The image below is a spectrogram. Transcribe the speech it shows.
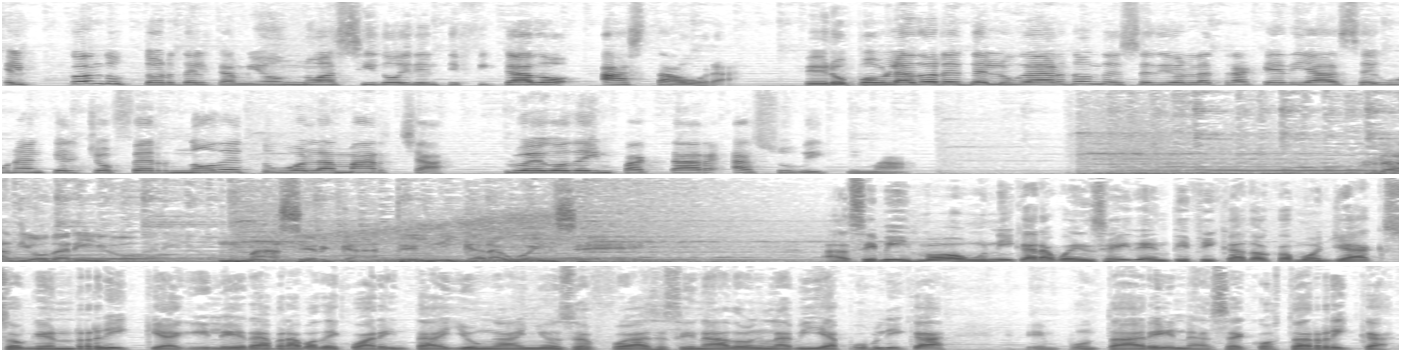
El conductor del camión no ha sido identificado hasta ahora, pero pobladores del lugar donde se dio la tragedia aseguran que el chofer no detuvo la marcha luego de impactar a su víctima. Radio Darío, más cerca del nicaragüense. Asimismo, un nicaragüense identificado como Jackson Enrique Aguilera Bravo de 41 años fue asesinado en la vía pública en Punta Arenas, Costa Rica.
